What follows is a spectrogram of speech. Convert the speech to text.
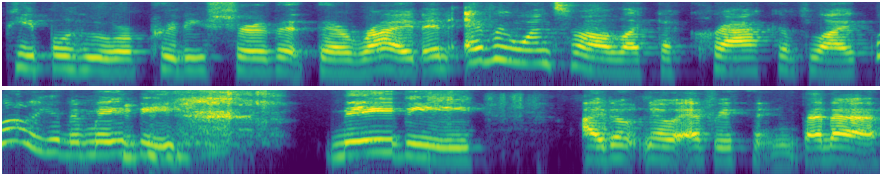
people who are pretty sure that they're right. And every once in a while, like a crack of like, well, you know, maybe, maybe I don't know everything, but uh,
